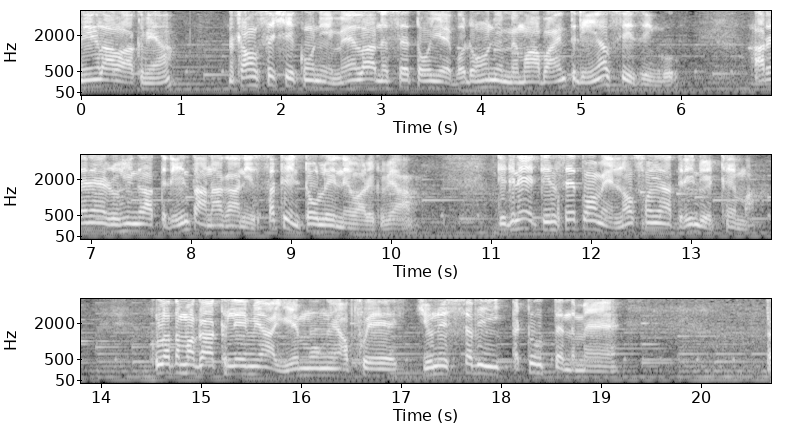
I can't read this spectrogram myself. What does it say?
မင်္ဂလာပါခင်ဗျာ2018ခုနှစ်မေလ23ရက်ဗုဒ္ဓဟူးနေ့မြန်မာပိုင်းတည်ရစီစဉ်ကိုအာရန်ရိုဟင်ဂါတည်င်းတာနာကနေစတင်ထုတ်လွှင့်နေပါတယ်ခင်ဗျာဒီကနေ့တင်ဆက်သွားမယ်နောက်ဆုံးရသတင်းတွေထဲမှာကုလသမဂ္ဂကလေးများရေမုံငယ်အဖွဲ့ UNICEF အတူတန်တမန် ပ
